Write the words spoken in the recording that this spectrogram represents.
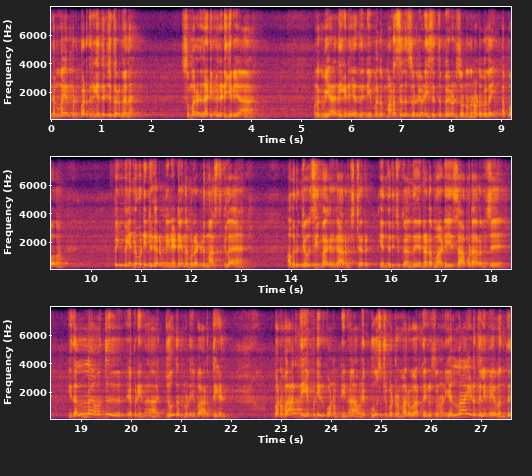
என்ன மயற்படி படுத்துருக்கு? எந்திரிச்சு மேலே. சும்மா நடிப்பு நடிக்கிறியா? உனக்கு வியாதி கிடையாது. நீ மனசில் சொல்லி உனக்கு செத்து போயிடும்னு சொன்னதனோட விலை. அப்போது இப்போ இப்போ என்ன பண்ணிட்டு இருக்காரு அப்படின்னு கேட்டேன் இந்த ரெண்டு மாதத்துக்குள்ள அவர் ஜோசி பார்க்கறக்கு ஆரம்பிச்சிட்டாரு. எந்திரிச்சு உட்காந்து நடமாடி சாப்பிட ஆரம்பிச்சு. இதெல்லாம் வந்து எப்படின்னா ஜோதரனுடைய வார்த்தைகள். இப்போ வார்த்தை எப்படி இருக்கணும் அப்படின்னா அவனை பூஸ்ட் பண்ணுற மாதிரி வார்த்தைகள் சொல்லணும். எல்லா இடத்துலையுமே வந்து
